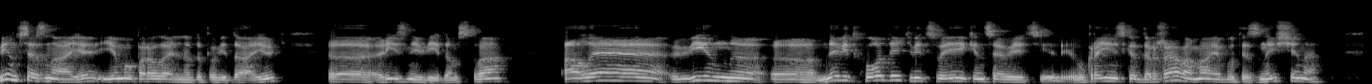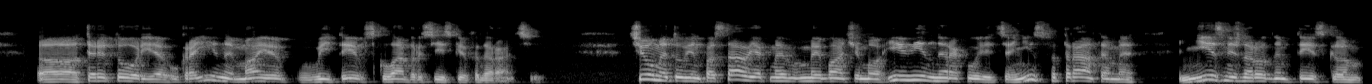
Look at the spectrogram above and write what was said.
Він все знає, йому паралельно доповідають е, різні відомства, але він е, не відходить від своєї кінцевої цілі. Українська держава має бути знищена. Територія України має вийти в склад Російської Федерації. Цю мету він поставив, як ми, ми бачимо, і він не рахується ні з втратами, ні з міжнародним тиском.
